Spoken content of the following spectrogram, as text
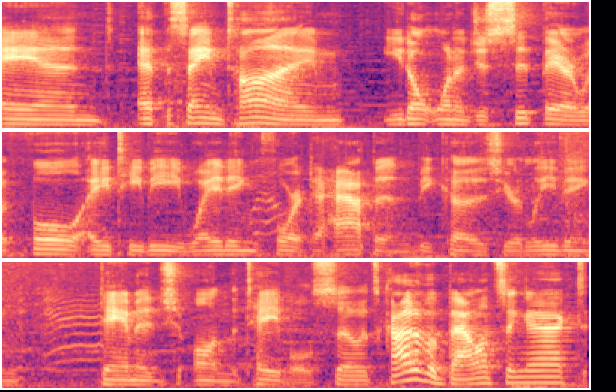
And at the same time, you don't want to just sit there with full ATB waiting for it to happen because you're leaving damage on the table. So it's kind of a balancing act,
